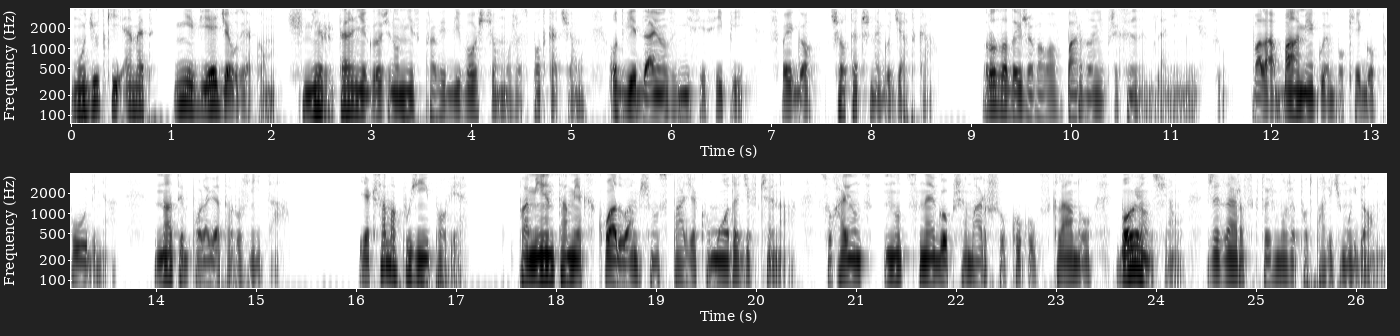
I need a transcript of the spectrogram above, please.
Młodziutki Emmet nie wiedział, z jaką śmiertelnie groźną niesprawiedliwością może spotkać się, odwiedzając w Mississippi swojego ciotecznego dziadka. Roza dojrzewała w bardzo nieprzychylnym dla niej miejscu, w Alabamie głębokiego południa. Na tym polega ta różnica. Jak sama później powie, pamiętam jak kładłam się spać jako młoda dziewczyna, słuchając nocnego przemarszu Ku z Klanu, bojąc się, że zaraz ktoś może podpalić mój dom.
